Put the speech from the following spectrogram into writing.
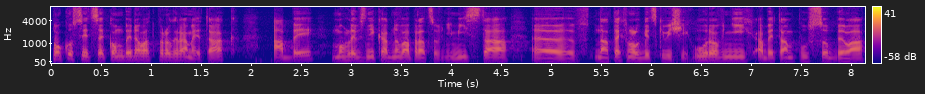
pokusit se kombinovat programy tak, aby mohly vznikat nová pracovní místa eh, na technologicky vyšších úrovních, aby tam působila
